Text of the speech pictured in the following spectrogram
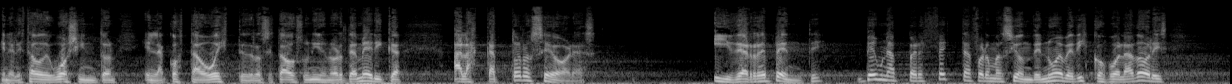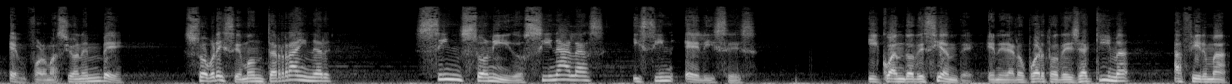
en el estado de Washington, en la costa oeste de los Estados Unidos Norteamérica, a las 14 horas. Y de repente ve una perfecta formación de nueve discos voladores en formación en B sobre ese monte Rainer sin sonido, sin alas y sin hélices. Y cuando desciende en el aeropuerto de Yakima, afirma,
